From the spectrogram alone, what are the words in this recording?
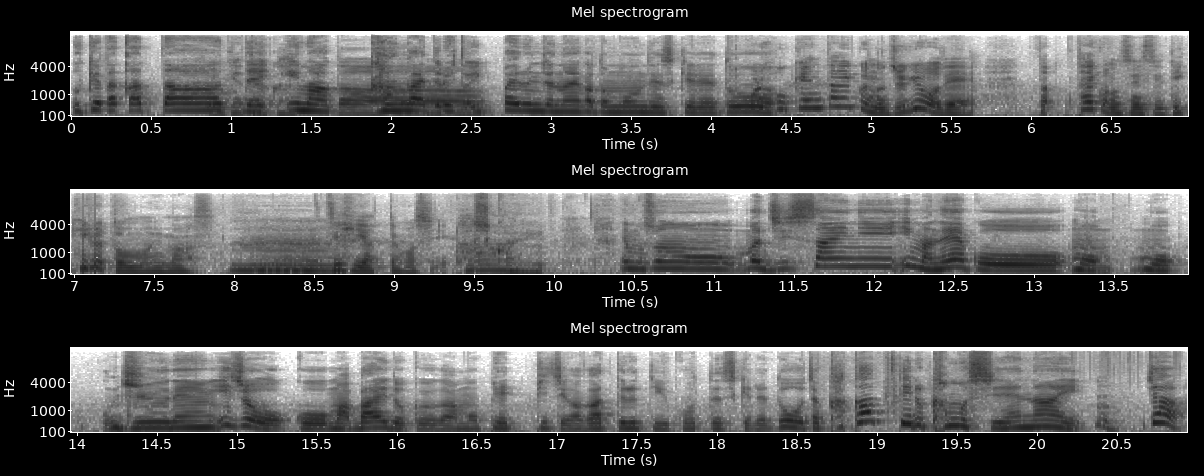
受けたかったって今考えてる人いっぱいいるんじゃないかと思うんですけれど。これ保健体育の授業でた体育の先生できると思います。ん。ぜひやってほしい。確かに、でもその、まあ、実際に今ねこうもうもう10年以上こう、まあ、梅毒がもうペピッチが上がってるっていうことですけれどじゃあかかってるかもしれない、うん。じゃあ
